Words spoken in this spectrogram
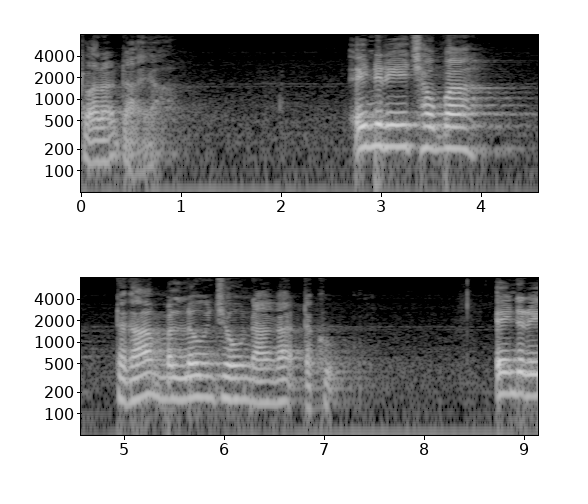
ဒွါရတာယအိန္ဒြေ6ပါးတကားမလုံခြုံတာကတစ်ခုအိန္ဒြေ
